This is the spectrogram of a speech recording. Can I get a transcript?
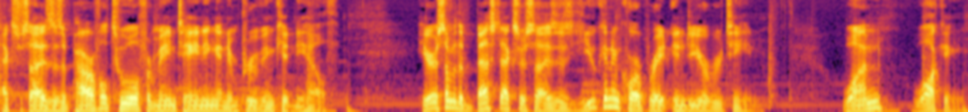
Exercise is a powerful tool for maintaining and improving kidney health. Here are some of the best exercises you can incorporate into your routine. 1. Walking.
